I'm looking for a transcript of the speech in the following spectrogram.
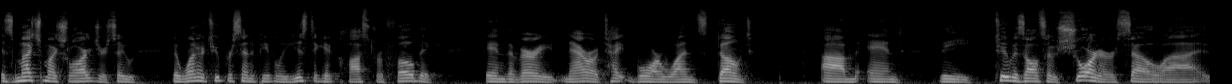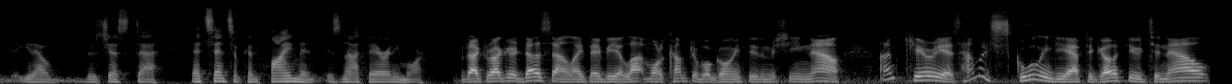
is much, much larger. So the one or two percent of people who used to get claustrophobic in the very narrow, tight bore ones don't. Um, and the tube is also shorter, so uh, you know there's just uh, that sense of confinement is not there anymore. Well, Dr. Rucker, it does sound like they'd be a lot more comfortable going through the machine now. I'm curious, how much schooling do you have to go through to now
